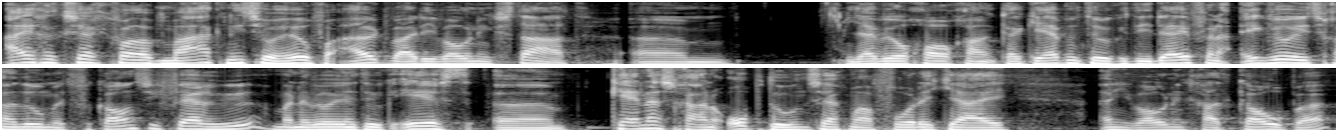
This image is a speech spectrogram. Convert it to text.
Eigenlijk zeg ik van het maakt niet zo heel veel uit waar die woning staat. Um, jij wil gewoon gaan. Kijk, je hebt natuurlijk het idee van nou, ik wil iets gaan doen met vakantieverhuur. Maar dan wil je natuurlijk eerst um, kennis gaan opdoen, zeg maar, voordat jij een woning gaat kopen.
